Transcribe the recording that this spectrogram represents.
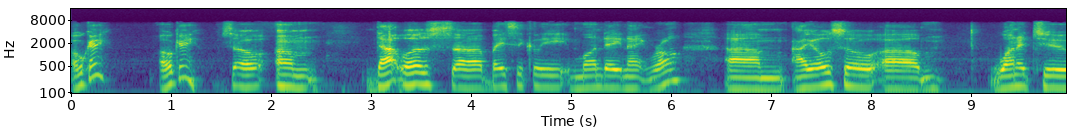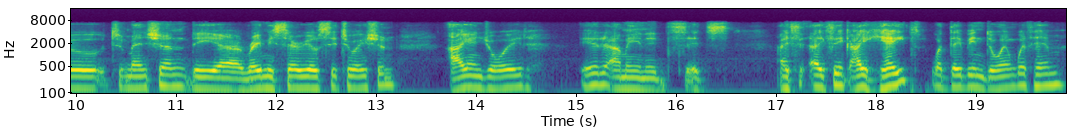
Okay. Okay. So um that was uh, basically Monday Night Raw. Um, I also um, wanted to to mention the uh, Rey Mysterio situation. I enjoyed it. I mean, it's it's. I th- I think I hate what they've been doing with him,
